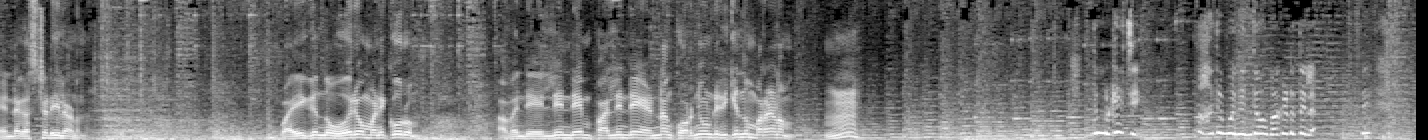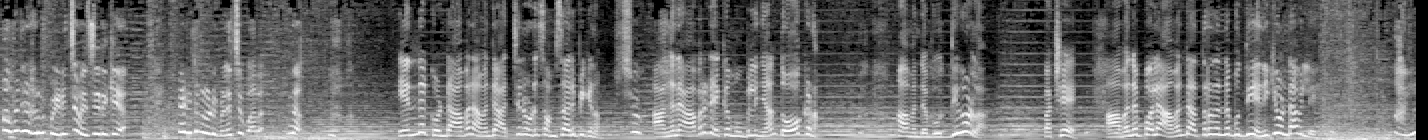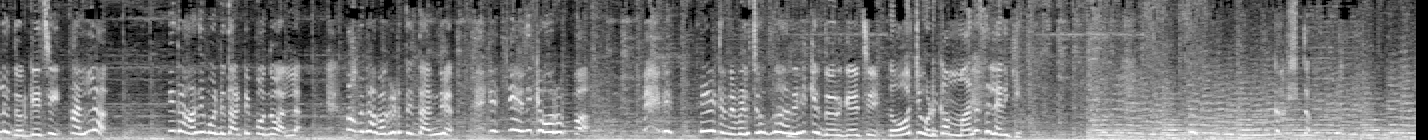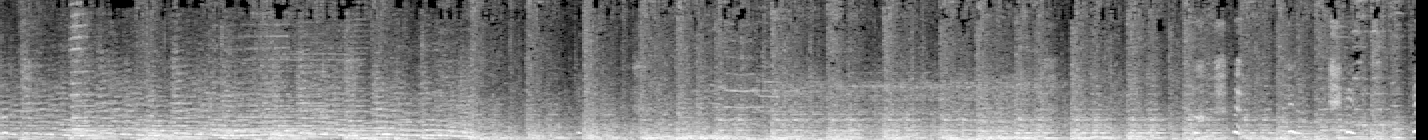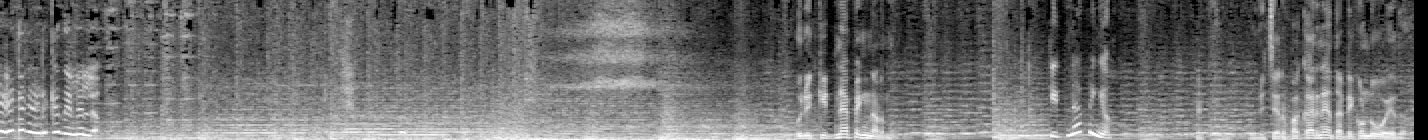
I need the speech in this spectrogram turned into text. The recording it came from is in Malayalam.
എന്റെ കസ്റ്റഡിയിലാണെന്ന്. വൈകുന്ന ഓരോ മണിക്കൂറും അവന്റെ എല്ലിന്റെയും പല്ലിന്റെയും എണ്ണം കുറഞ്ഞുകൊണ്ടിരിക്കുന്നും പറയണം? ദുർഗേച്ചി ആദിമോൻ എന്തോ അപകടത്തില്ല അവനെ ആരും പിടിച്ചു വെച്ചിരിക്കുക. ഏട്ടനോട് വിളിച്ചു പറ. എന്നെ. കൊണ്ട് അവൻ അവന്റെ അച്ഛനോട് സംസാരിപ്പിക്കണം. അങ്ങനെ അവരുടെയൊക്കെ മുമ്പിൽ ഞാൻ തോക്കണം. അവന്റെ ബുദ്ധി കൊള്ളാം. പക്ഷേ അവനെ പോലെ അവന്റെ അത്ര തന്നെ ബുദ്ധി എനിക്കും ഉണ്ടാവില്ലേ അല്ല ദുർഗേച്ചി അല്ല. ഇത് ആദ്യം കൊണ്ട് തട്ടിപ്പൊന്നും അല്ല. അവൻ അപകടത്തിൽ തന്നെ. എനിക്ക് ഉറപ്പാ. ഏട്ടനെ വിളിച്ചൊന്ന് അറിയിക്കും ദുർഗേച്ചി. തോറ്റു കൊടുക്കാൻ എനിക്ക് കഷ്ടം. എടുക്കുന്നില്ലല്ലോ ഒരു കിഡ്നാപ്പിംഗ് നടന്നു. കിഡ്നാപ്പിംഗോ ഒരു ചെറുപ്പക്കാരനെ തട്ടിക്കൊണ്ടുപോയത്.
